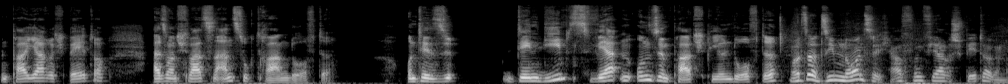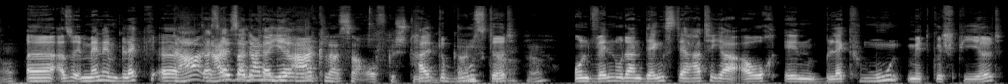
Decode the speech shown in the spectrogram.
ein paar Jahre später, als er einen schwarzen Anzug tragen durfte. Und den, den liebenswerten Unsympath spielen durfte. 1997, ja, fünf Jahre später, genau. Äh, also im Men in Black, äh, Da, da hat ist er dann in die Karriere A-Klasse aufgestiegen. halt geboostet. klar, ne? Und wenn du dann denkst, der hatte ja auch in Black Moon mitgespielt,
